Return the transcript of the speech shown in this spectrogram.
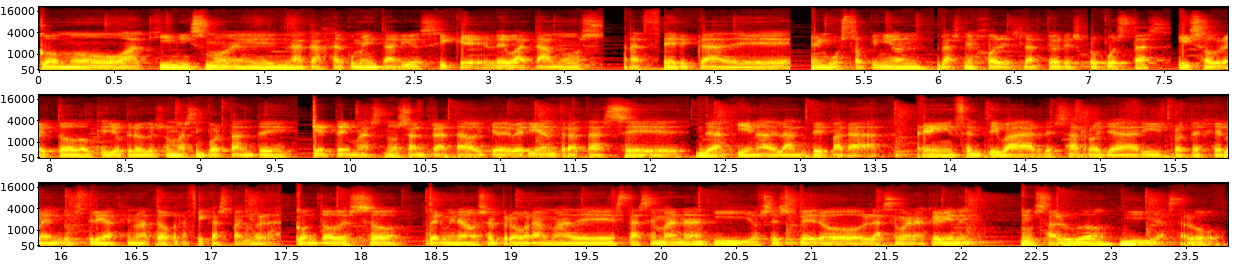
como aquí mismo en la caja de comentarios y que debatamos acerca de, en vuestra opinión, las mejores, las peores propuestas y sobre todo, que yo creo que es lo más importante, qué temas nos han tratado y que deberían tratarse de aquí en adelante para incentivar, desarrollar y proteger la industria cinematográfica española. Con todo eso terminamos el programa de esta semana y os espero la semana que viene. Un saludo y hasta luego.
